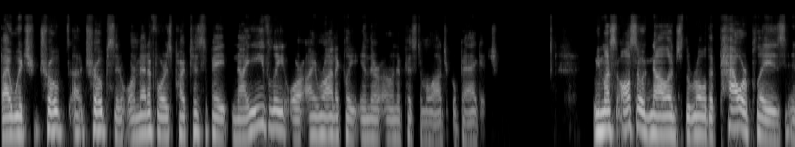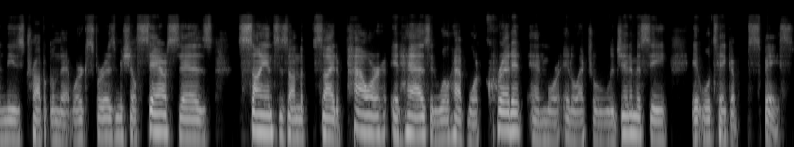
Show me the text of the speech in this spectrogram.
by which tropes, uh, tropes or metaphors participate naively or ironically in their own epistemological baggage. We must also acknowledge the role that power plays in these tropical networks, for as Michel Serres says, science is on the side of power. It has and will have more credit and more intellectual legitimacy. It will take up space.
